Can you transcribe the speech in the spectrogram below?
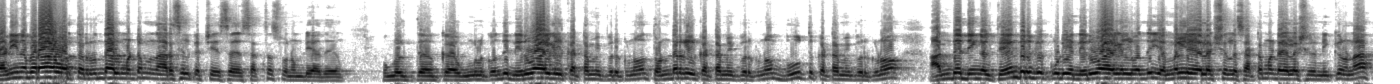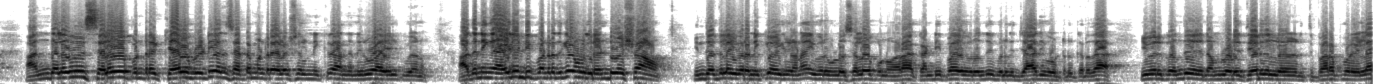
தனிநபராக ஒருத்தர் இருந்தால் மட்டும் அந்த அரசியல் கட்சியை சக்ஸஸ் பண்ண முடியாது. உங்களுக்கு உங்களுக்கு வந்து நிர்வாகிகள் கட்டமைப்பு இருக்கணும் தொண்டர்கள் கட்டமைப்பு இருக்கணும் பூத்து கட்டமைப்பு இருக்கணும். அந்த நீங்கள் தேர்ந்தெடுக்கக்கூடிய நிர்வாகிகள் வந்து எம்எல்ஏ எலெக்ஷனில் சட்டமன்ற எலெக்ஷனில் நிற்கணும்னா அந்தளவு செலவு பண்ணுற கேபபிலிட்டி அந்த சட்டமன்ற எலெக்ஷனில் நிற்கிற அந்த நிர்வாகிகளுக்கு வேணும். அதை நீங்கள் ஐடென்டி பண்ணுறதுக்கே உங்களுக்கு ரெண்டு வருஷம் ஆகும். இந்த இடத்துல இவரை நிற்க வைக்கலன்னா இவர் இவ்வளோ செலவு பண்ணுவாரா? கண்டிப்பாக இவர் வந்து இவருக்கு ஜாதி ஓட்டு இருக்கிறதா? இவருக்கு வந்து நம்மளுடைய தேர்தல் பரப்புரையில்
